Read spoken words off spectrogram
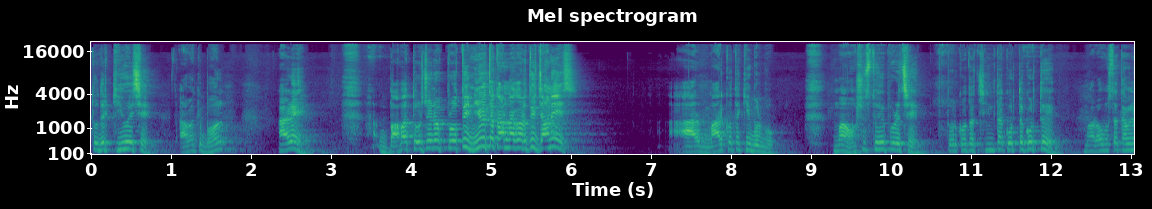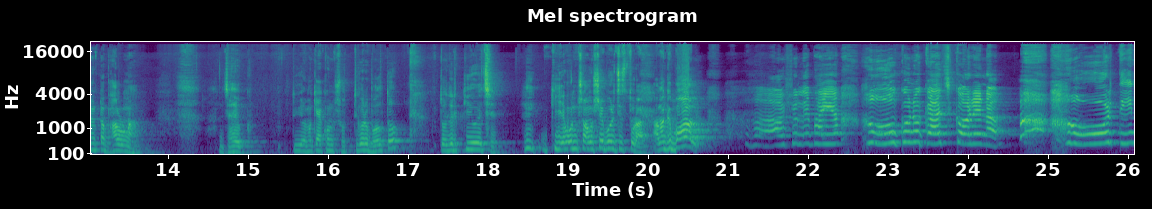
তোদের কি হয়েছে? আমাকে বল। আরে, বাবা তোর জন্য প্রতিনিয়ত কান্না করে, তুই জানিস? আর মার কথা কি বলব? মা অসুস্থ হয়ে পড়েছে। তোর কথা চিন্তা করতে করতে মার অবস্থা তেমন একটা ভালো না। যাই হোক তুই আমাকে এখন সত্যি করে বলতো তোদের কি হয়েছে? কি এমন সমস্যায় পড়েছিস তোরা? আমাকে বল! আসলে ভাইয়া ও কোনো কাজ করে না। ওর তিন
